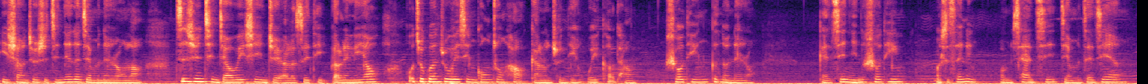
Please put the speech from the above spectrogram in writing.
以上就是今天的节目内容了。咨询请加微信 jlct 幺零零幺，或者关注微信公众号“甘露春天微课堂”，收听更多内容。感谢您的收听，我是 c e l i n e 我们下期节目再见。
